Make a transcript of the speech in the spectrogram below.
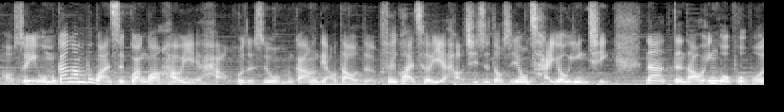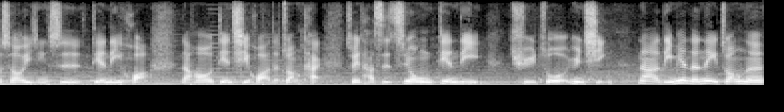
好，所以我们刚刚不管是观光号也好，或者是我们刚刚聊到的飞快车也好，其实都是用柴油引擎。那等到英国婆婆的时候，已经是电力化，然后电气化的状态，所以它是是用电力去做运行。那里面的内装呢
